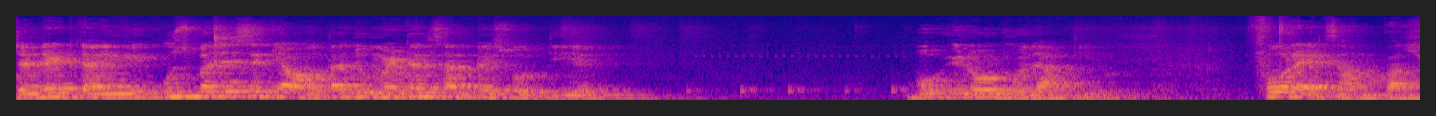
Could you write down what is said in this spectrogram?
जनरेट करेंगे। उस वजह से क्या होता है? जो मेटल सरफेस होती है, वो इरोड हो जाती है। फॉर एग्ज़ाम्पल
